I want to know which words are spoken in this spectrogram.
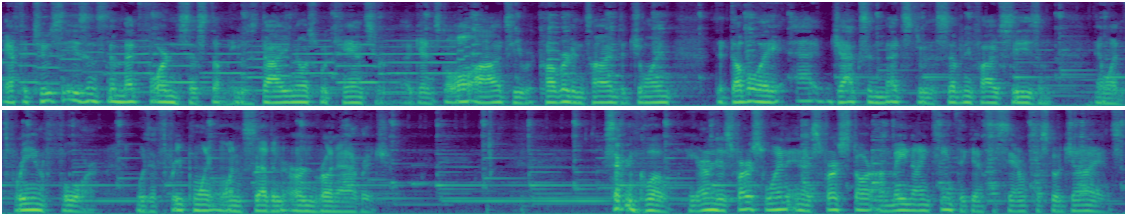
After two seasons in the Met-Fordham system, he was diagnosed with cancer. Against all odds, he recovered in time to join the Double-A Jackson Mets through the 75 season and went 3 and 4 with a 3.17 earned run average. Second clue, he earned his first win in his first start on May 19th against the San Francisco Giants.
